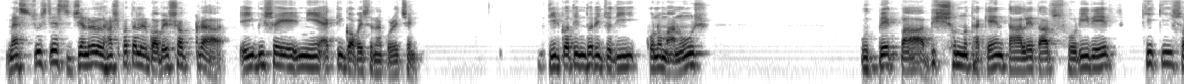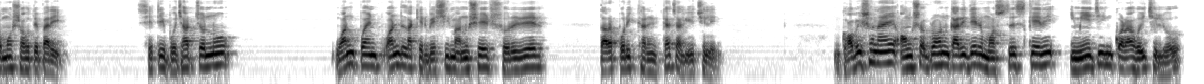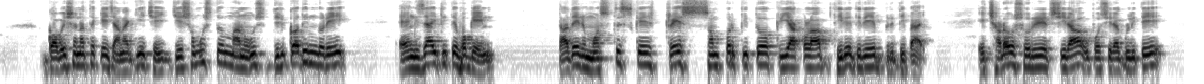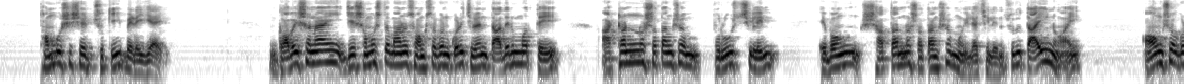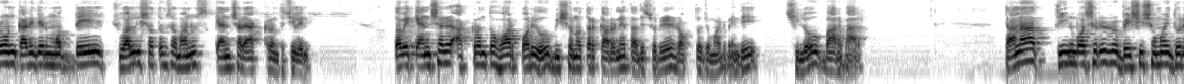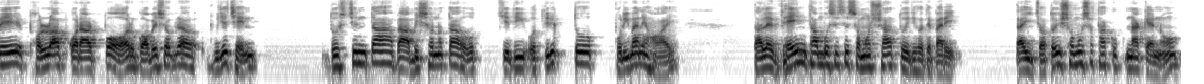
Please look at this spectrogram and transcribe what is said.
ম্যাসাচুসেটস জেনারেল হাসপাতালের গবেষকরা এই বিষয়ে নিয়ে একটি গবেষণা করেছেন। দীর্ঘদিন ধরে যদি কোনো মানুষ উদ্বেগ বা বিষণ্ণ থাকেন, তাহলে তার শরীরের কি কি সমস্যা হতে পারে, সেটি বোঝার জন্য ওয়ান পয়েন্ট ওয়ান লাখের বেশি মানুষের শরীরের তারা পরীক্ষা নিরীক্ষা চালিয়েছিলেন। গবেষণায় অংশগ্রহণকারীদের মস্তিষ্কের ইমেজিং করা হয়েছিল। গবেষণা থেকে জানা গিয়েছে যে সমস্ত মানুষ দীর্ঘদিন ধরে অ্যাংজাইটিতে ভোগেন। তাদের মস্তিষ্কে স্ট্রেস সম্পর্কিত ক্রিয়াকলাপ ধীরে ধীরে বৃদ্ধি পায়। এছাড়াও শরীরের শিরা উপশিরাগুলিতে থম্বশেষের ঝুঁকি বেড়ে যায়। গবেষণায় যে সমস্ত মানুষ অংশগ্রহণ করেছিলেন, তাদের মধ্যে আটান্ন শতাংশ পুরুষ ছিলেন এবং সাতান্ন শতাংশ মহিলা ছিলেন। শুধু তাই নয়, অংশগ্রহণকারীদের মধ্যে চুয়াল্লিশ শতাংশ মানুষ ক্যান্সারে আক্রান্ত ছিলেন। তবে ক্যান্সারে আক্রান্ত হওয়ার পরেও বিষণ্ণতার কারণে তাদের শরীরে রক্ত জমাট বেঁধে ছিল বারবার। টানা তিন বছরেরও বেশি সময় ধরে ফলো আপ করার পর গবেষকরা বুঝেছেন দুশ্চিন্তা বা বিষণ্ণতা যদি অতিরিক্ত পরিমাণে হয়, তাহলে ভেইন থাম্বোসিসের সমস্যা তৈরি হতে পারে। তাই যতই সমস্যা থাকুক না কেন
